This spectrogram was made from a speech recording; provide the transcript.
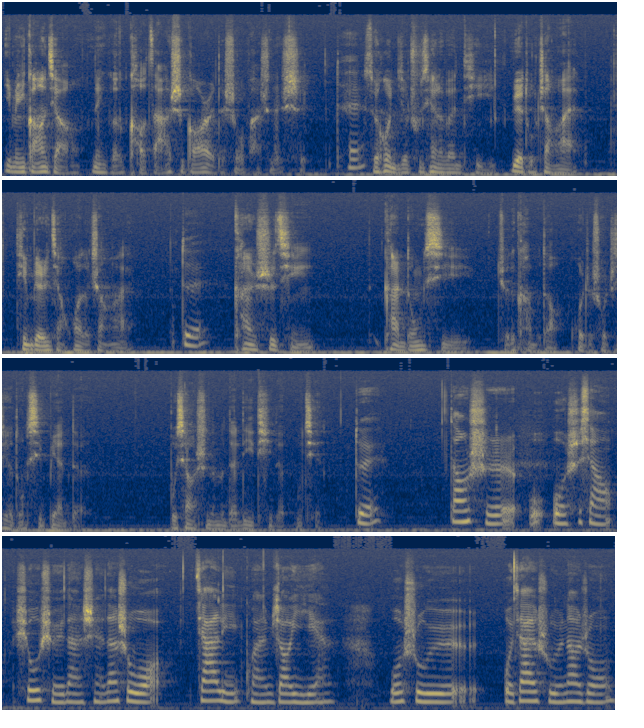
因为你刚刚讲那个考砸是高二的时候发生的事，对。随后你就出现了问题，阅读障碍，听别人讲话的障碍，对。看事情、看东西觉得看不到，或者说这些东西变得不像是那么的立体的物件。对，当时我我是想休学一段时间，但是我家里管的比较严，我属于我家里属于那种，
